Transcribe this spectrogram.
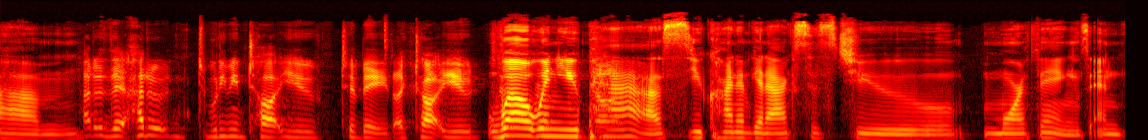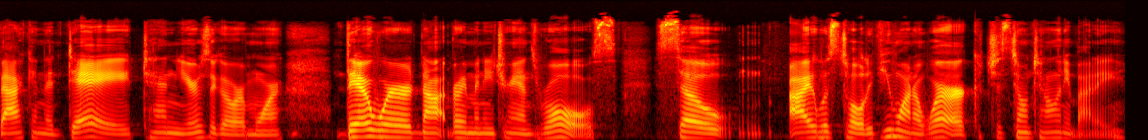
Um, How did they? How do? What do you mean taught you to be? Like taught you? to- well, when you pass, you kind of get access to more things. And back in the day, 10 years ago or more, there were not very many trans roles. So I was told if you want to work, just don't tell anybody.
